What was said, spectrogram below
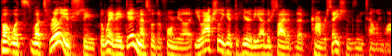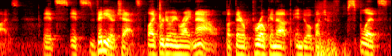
But what's what's really interesting, the way they did mess with the formula, you actually get to hear the other side of the conversations in telling lies. It's it's video chats like we're doing right now, but they're broken up into a bunch of splits,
